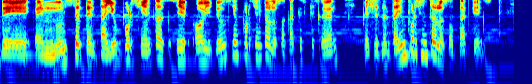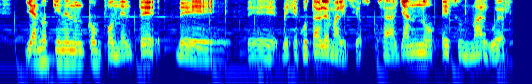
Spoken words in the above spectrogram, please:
de en un 71%, es decir, hoy de un 100% de los ataques que se ven, el 71% de los ataques ya no tienen un componente de, ejecutable malicioso, o sea, ya no es un malware,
